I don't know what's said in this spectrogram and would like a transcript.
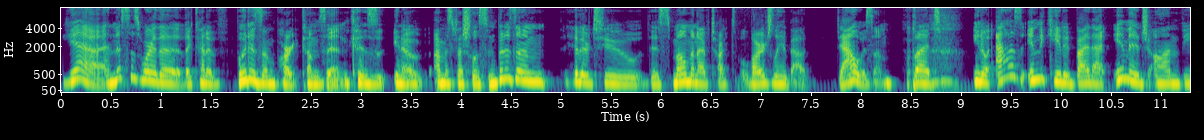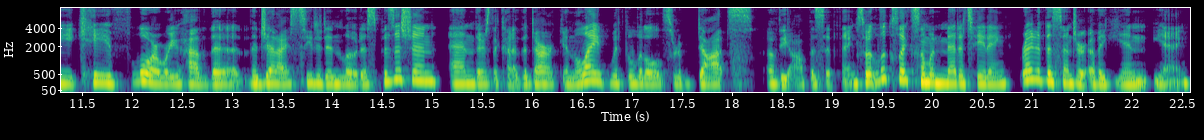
Yeah, and this is where the the kind of Buddhism part comes in because you know I'm a specialist in Buddhism. Hitherto, this moment I've talked largely about Taoism, but you know, as indicated by that image on the cave floor where you have the the Jedi seated in lotus position, and there's the kind of the dark and the light with the little sort of dots of the opposite thing. So it looks like someone meditating right at the center of a yin yang.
